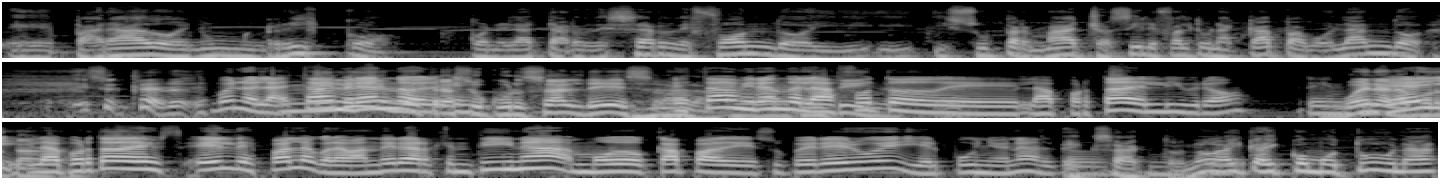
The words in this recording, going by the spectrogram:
eh, parado en un risco con el atardecer de fondo y, y, y super macho, así le falta una capa volando. Eso, claro. Bueno, la estaba mirando, es- sucursal de eso. Claro. Estaba mirando la foto de la portada del libro. De Buena la portada. La portada es él de espalda con la bandera argentina, modo capa de superhéroe y el puño en alto. Exacto, ¿no? Hay, hay como toda una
